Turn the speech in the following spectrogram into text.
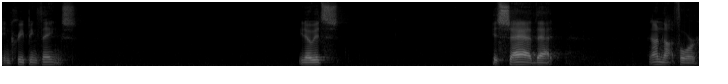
and creeping things. You know, it's, it's sad that, and I'm not for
